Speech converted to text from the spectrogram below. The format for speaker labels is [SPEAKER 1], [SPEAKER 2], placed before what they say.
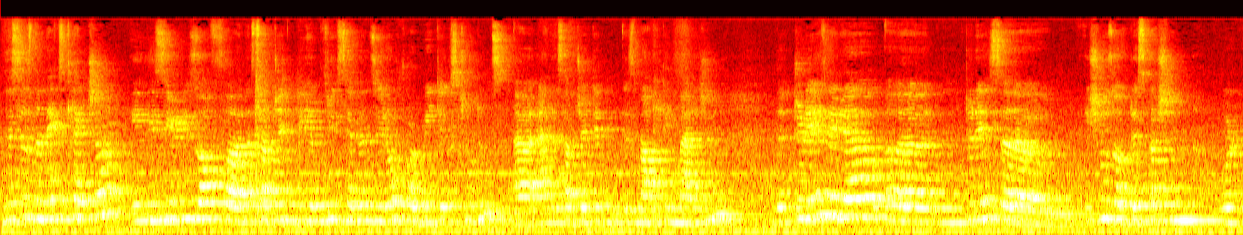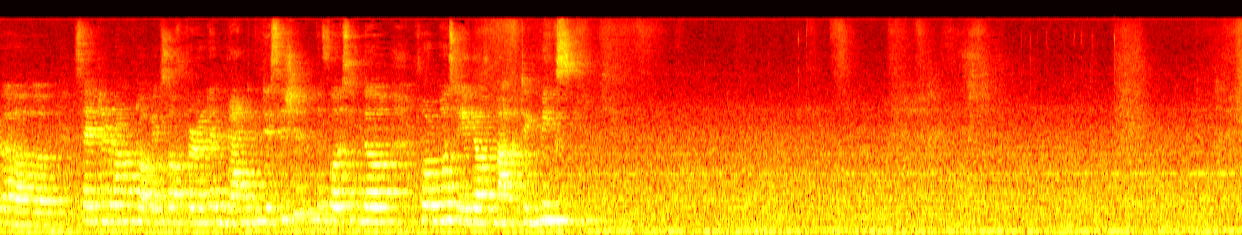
[SPEAKER 1] This is the next lecture in the series of uh, the subject BM370 for BTech students uh, and the subject is marketing management. The, today's area, uh, today's uh, issues of discussion would uh, center around topics of product and branding decision. The first and the foremost area of marketing mix.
